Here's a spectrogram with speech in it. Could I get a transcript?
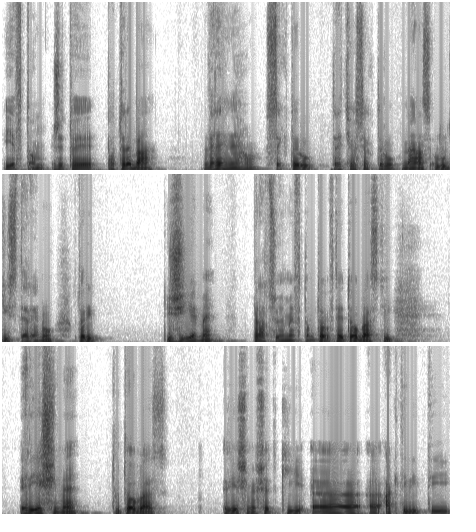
je v tom, že to je potreba verejného sektoru, tretieho sektoru, nás, ľudí z terénu, ktorí žijeme, pracujeme v, tomto, v tejto oblasti, riešime túto oblasť, riešime všetky e, aktivity e,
